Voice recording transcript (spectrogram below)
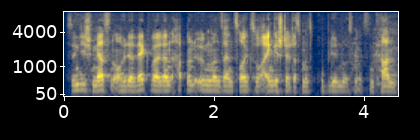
sind die Schmerzen auch wieder weg, weil dann hat man irgendwann sein Zeug so eingestellt, dass man es problemlos nutzen kann.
